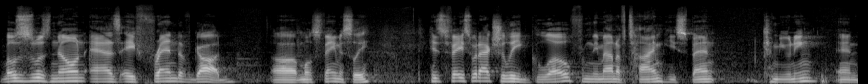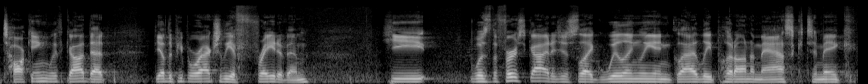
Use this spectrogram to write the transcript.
Moses was known as a friend of God, uh, most famously. His face would actually glow from the amount of time he spent communing and talking with God that the other people were actually afraid of him. He was the first guy to just like willingly and gladly put on a mask to make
